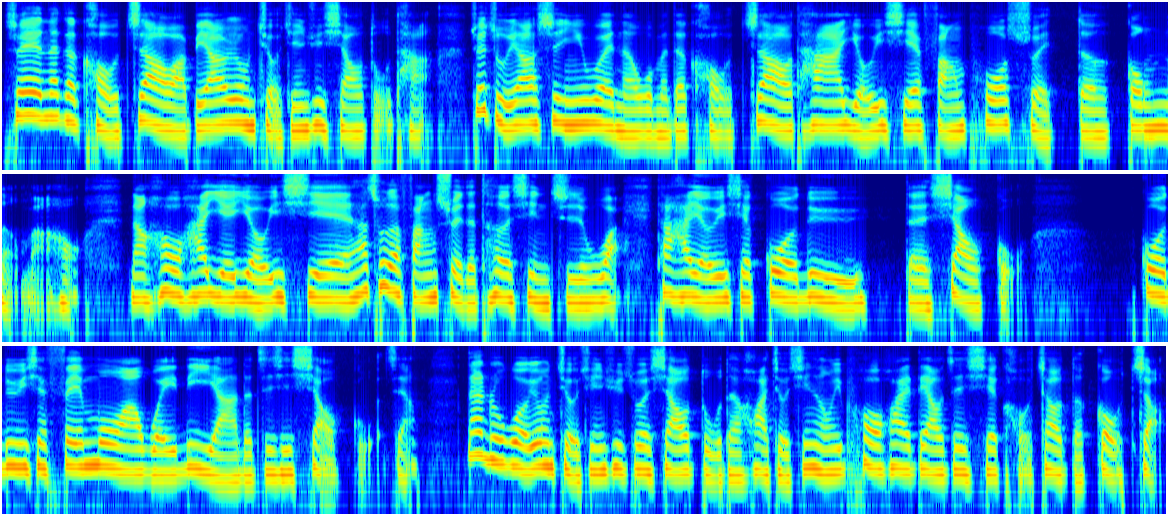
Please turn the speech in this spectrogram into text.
所以那个口罩啊，不要用酒精去消毒它。最主要是因为呢，我们的口罩它有一些防泼水的功能嘛，吼，然后它也有一些，它除了防水的特性之外，它还有一些过滤的效果。过滤一些飞沫啊、微粒啊的这些效果。这样，那如果用酒精去做消毒的话，酒精容易破坏掉这些口罩的构造。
